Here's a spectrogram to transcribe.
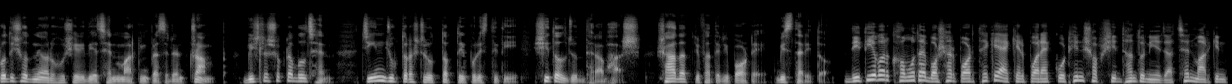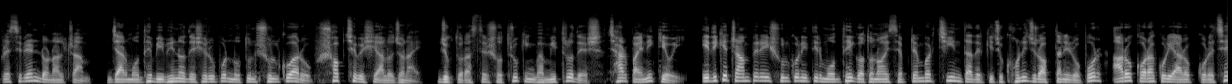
প্রতিশোধ নেওয়ার হুঁশিয়ারি দিয়েছেন মার্কিন প্রেসিডেন্ট ট্রাম্প। বিশ্লেষকরা বলছেন, চীন যুক্তরাষ্ট্রের উত্তপ্ত পরিস্থিতি শীতল যুদ্ধের আভাস। শাহাদাত রিফাতের রিপোর্টে বিস্তারিত। দ্বিতীয়বার ক্ষমতায় বসার পর থেকে একের পর এক কঠিন সব সিদ্ধান্ত নিয়ে যাচ্ছেন মার্কিন প্রেসিডেন্ট ডোনাল্ড ট্রাম্প, যার মধ্যে বিভিন্ন দেশের উপর নতুন শুল্ক আরোপ সবচেয়ে বেশি আলোচনায়। যুক্তরাষ্ট্রের শত্রু কিংবা মিত্র দেশ ছাড় পায়নি কেউই। এদিকে ট্রাম্পের এই শুল্ক নীতির মধ্যেই গত নয় সেপ্টেম্বর চীন তাদের কিছু খনিজ রপ্তানির ওপর আরও কড়াকড়ি আরোপ করেছে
